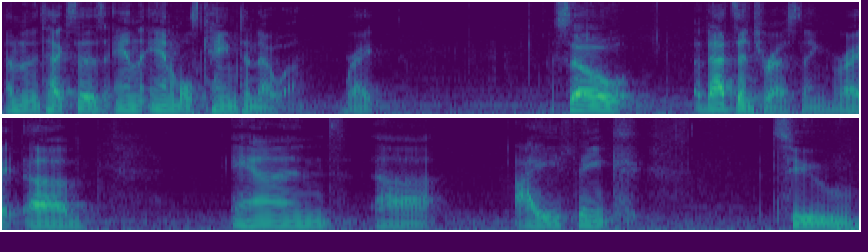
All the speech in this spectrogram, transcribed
and then the text says, and the animals came to Noah, right? So that's interesting, right? Um, and uh, I think to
